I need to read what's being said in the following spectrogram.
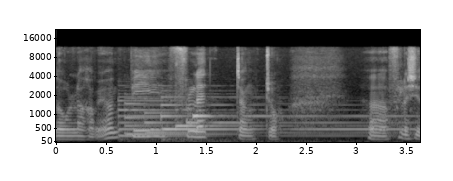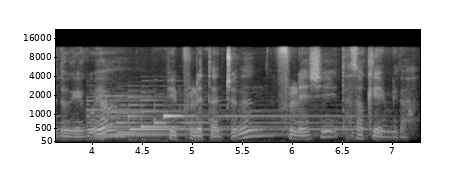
반음도 올라가면 B 플랫 장조 아, 플랫이 두 개고요. B 플랫 단조는 플랫이 다섯 개입니다.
